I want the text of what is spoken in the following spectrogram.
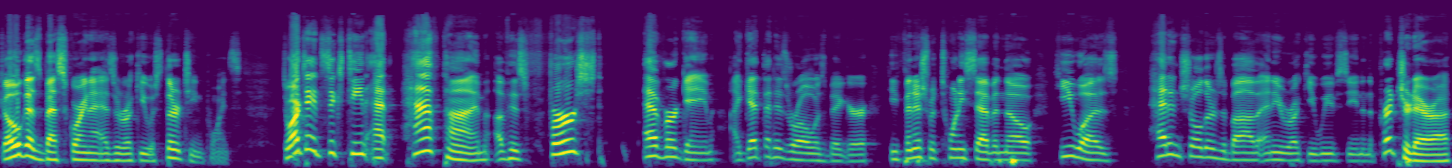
Goga's best scoring night as a rookie was 13 points. Duarte had 16 at halftime of his first ever game. I get that his role was bigger. He finished with 27, though. He was head and shoulders above any rookie we've seen in the Pritchard era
